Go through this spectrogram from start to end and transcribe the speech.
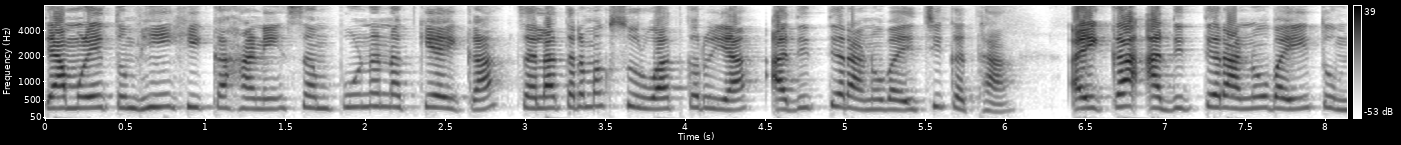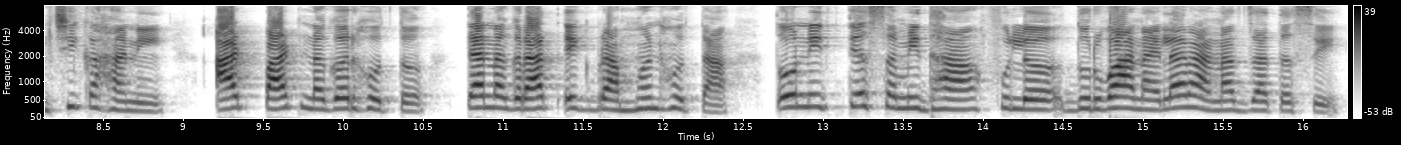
त्यामुळे तुम्ही ही कहाणी संपूर्ण नक्की ऐका. चला तर मग सुरुवात करूया आदित्य रानूबाईची कथा. ऐका आदित्य रानूबाई तुमची कहाणी. आठ पाट नगर होतं. त्या नगरात एक ब्राह्मण होता. तो नित्य समिधा फुलं दुर्वा आणायला रानात जात असे.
